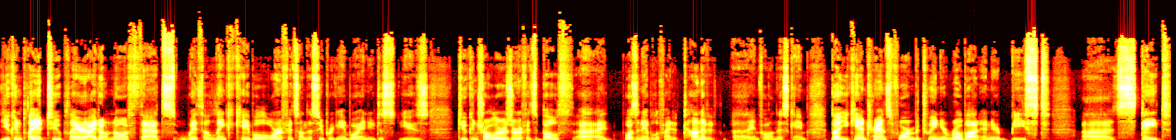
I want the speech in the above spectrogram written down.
you can play it two player. I don't know if that's with a link cable or if it's on the Super Game Boy and you just use two controllers or if it's both. Uh, I wasn't able to find a ton of uh, info on this game, but you can transform between your robot and your beast uh, state,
